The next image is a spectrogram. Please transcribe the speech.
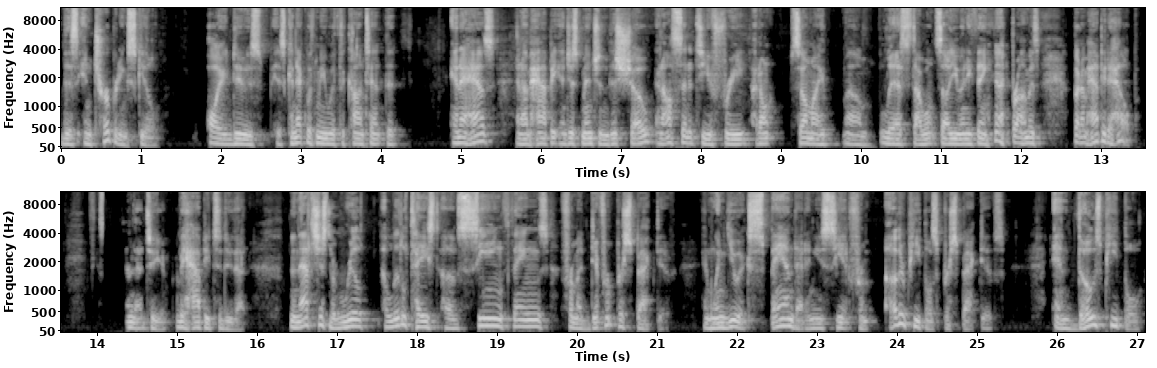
this interpreting skill, all you do is, is connect with me with the content that Anna has, and I'm happy. And just mention this show, and I'll send it to you free. I don't sell my um, list. I won't sell you anything, I promise, but I'm happy to help. Send that to you. I'd be happy to do that. And that's just a real, a little taste of seeing things from a different perspective. And when you expand that and you see it from other people's perspectives, and those people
